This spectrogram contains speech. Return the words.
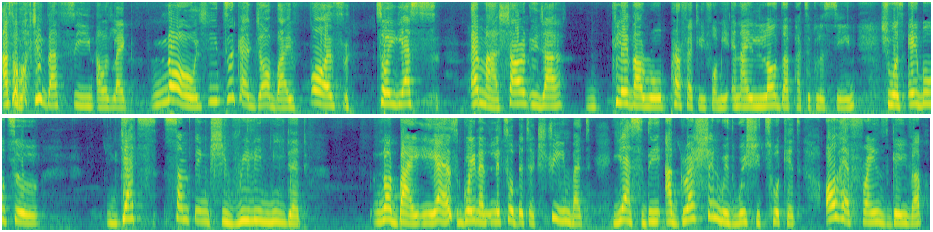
After watching that scene, I was like, no, she took her job by force. So yes, Emma, Sharon Ooja played that role perfectly for me and I love that particular scene. She was able to get something she really needed not by yes going a little bit extreme but yes the aggression with which she took it all her friends gave up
